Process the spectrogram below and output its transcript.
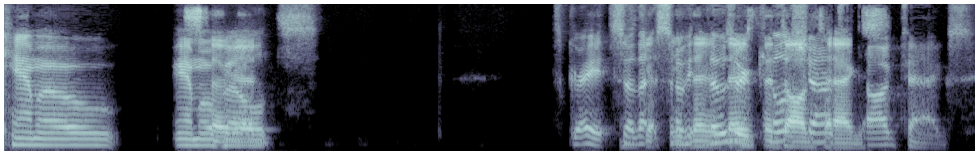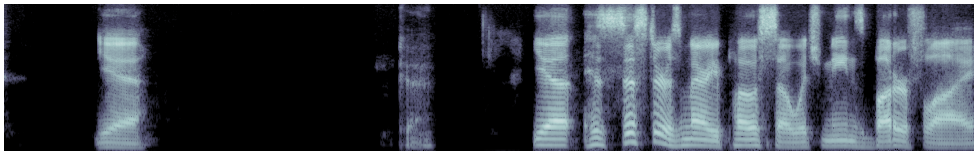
camo, ammo So good. belts. It's great. So that so there- those are kill dog shots, tags. dog tags. Yeah. Okay. Yeah, his sister is Mariposa, which means butterfly.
